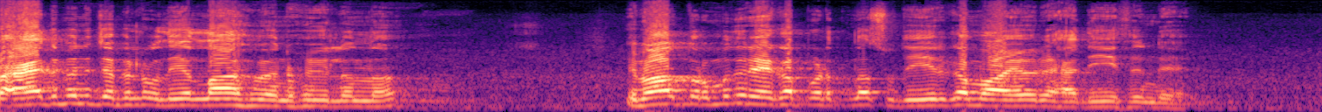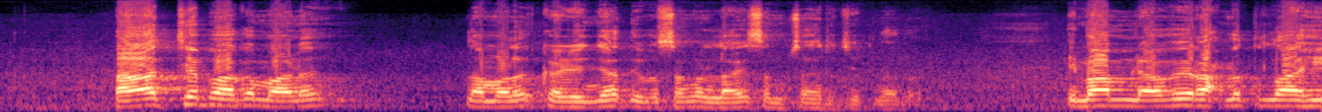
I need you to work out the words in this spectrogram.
മഹാദ്ബിൻ ജബൽ റലി അള്ളാഹു അനഹുയിൽ നിന്ന് ഇമാം തുർമുദ് രേഖപ്പെടുത്തുന്ന സുദീർഘമായ ഒരു ഹദീസിന്റെ ആദ്യ ഭാഗമാണ് നമ്മൾ കഴിഞ്ഞ ദിവസങ്ങളിലായി സംസാരിച്ചിരുന്നത്. ഇമാം നവീർ റഹ്മത്തുല്ലാഹി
